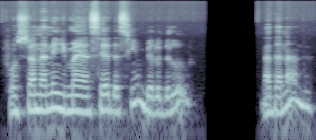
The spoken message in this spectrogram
funciona nem de manhã cedo assim, Bilu Bilu? Nada, nada?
